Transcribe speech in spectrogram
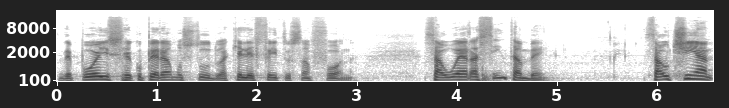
depois recuperamos tudo, aquele efeito sanfona. Saul era assim também. Saul tinha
